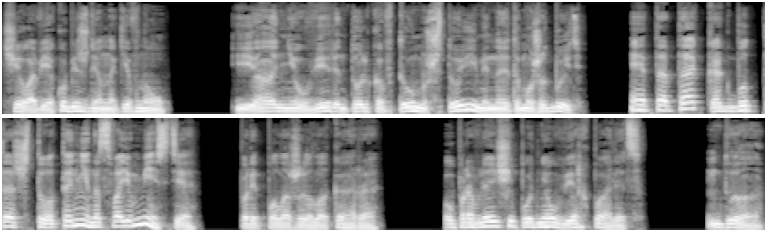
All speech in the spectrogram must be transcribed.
Человек убежденно кивнул. «Я не уверен только в том, что именно это может быть». «Это так, как будто что-то не на своем месте», – предположила Кара. Управляющий поднял вверх палец. «Да,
